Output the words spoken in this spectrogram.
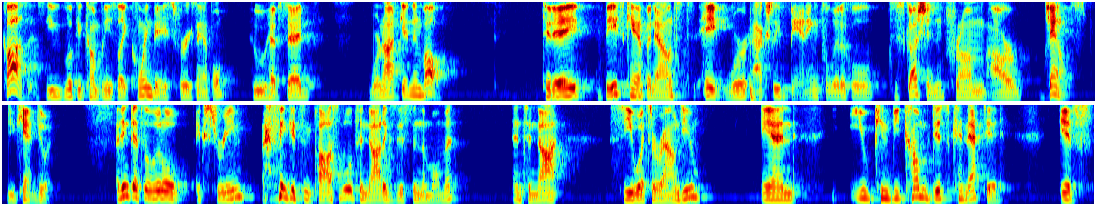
causes. You look at companies like Coinbase, for example, who have said, we're not getting involved. Today, Basecamp announced, hey, we're actually banning political discussion from our channels. You can't do it. I think that's a little extreme. I think it's impossible to not exist in the moment and to not see what's around you. And you can become disconnected if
